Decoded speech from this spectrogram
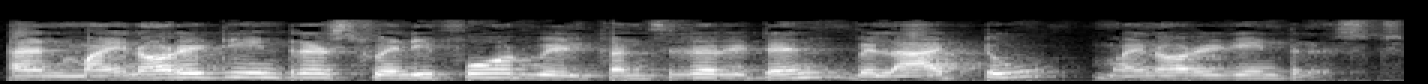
And minority interest 24 we'll consider it in, we'll add to minority interest.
